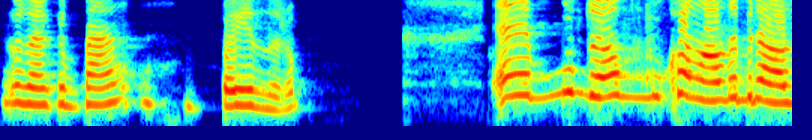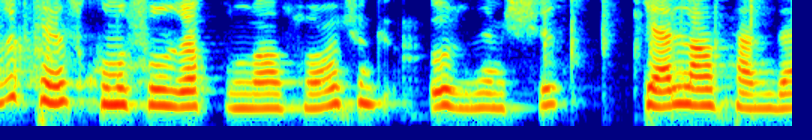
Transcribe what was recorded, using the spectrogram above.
Özellikle ben bayılırım. Yani burada bu kanalda birazcık tenis konuşulacak bundan sonra. Çünkü özlemişiz. Gel lan sen de.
